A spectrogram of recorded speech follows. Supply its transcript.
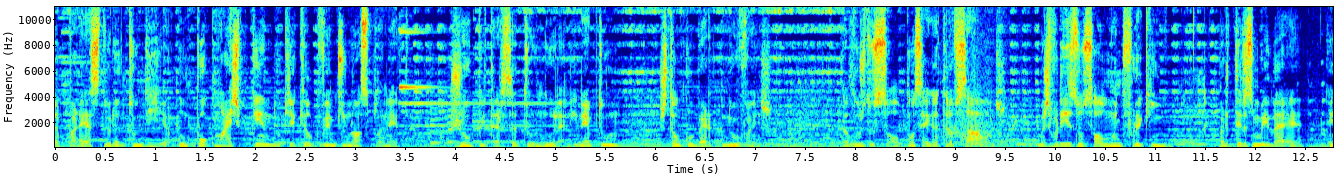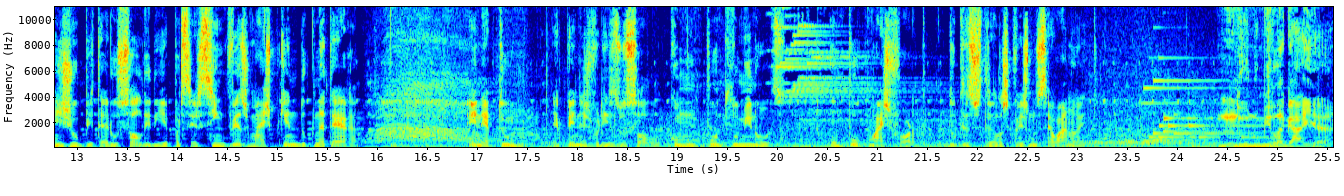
aparece durante um dia um pouco mais pequeno do que aquele que vemos no nosso planeta. Júpiter, Saturno, Urano e Neptuno estão cobertos de nuvens. A luz do Sol consegue atravessá-las, mas verias um Sol muito fraquinho. Para teres uma ideia, em Júpiter o Sol iria parecer cinco vezes mais pequeno do que na Terra. Em Neptuno, apenas verias o Sol como um ponto luminoso, um pouco mais forte do que as estrelas que vês no céu à noite. Nuno Milagaya,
